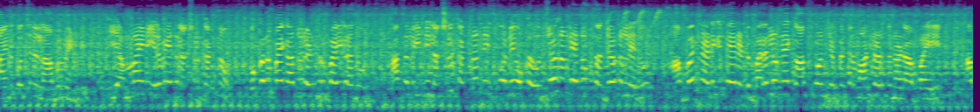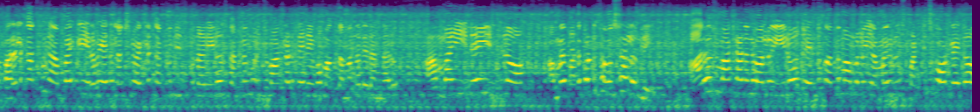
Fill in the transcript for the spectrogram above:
ఆయనకు వచ్చిన లాభం ఏంటి ఈ అమ్మాయిని ఇరవై ఐదు లక్షలు కట్నం ఒక్క రూపాయి కాదు రెండు రూపాయలు కాదు అసలు ఇన్ని లక్షలు కట్నం తీసుకొని ఒక ఉద్యోగం లేదు ఒక సద్యోగం లేదు అబ్బాయిని అడిగితే రెండు బర్రెలు ఉన్నాయి కాసుకో అని చెప్పేసి మాట్లాడుతున్నాడు ఆ అబ్బాయి. ఆ బర్రెలు కాసుకునే అబ్బాయికి ఇరవై ఐదు లక్షలు ఎట్లా కట్నం తీసుకున్నారు? ఈరోజు కట్నం గురించి మాట్లాడితేనేమో మాకు సంబంధం లేదన్నారు అమ్మాయి ఇదే ఇంట్లో అమ్మాయి పదకొండు సంవత్సరాలు ఉంది. ఆ రోజు మాట్లాడిన వాళ్ళు ఈ రోజు ఎందుకు అత్తమామలు ఈ అమ్మాయి గురించి పట్టించుకోవట్లేదో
